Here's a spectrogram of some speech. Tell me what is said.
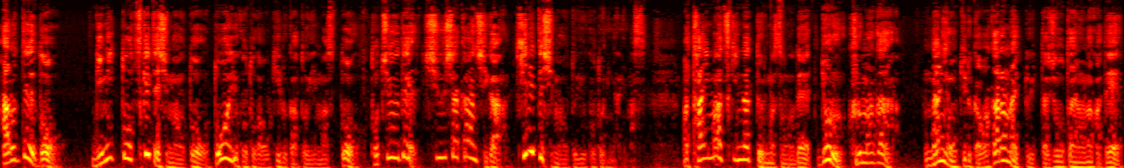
ある程度リミットをつけてしまうと、どういうことが起きるかと言いますと、途中で駐車監視が切れてしまうということになります。まあ、タイマー付きになっておりますので、夜車が何が起きるかわからないといった状態の中で、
